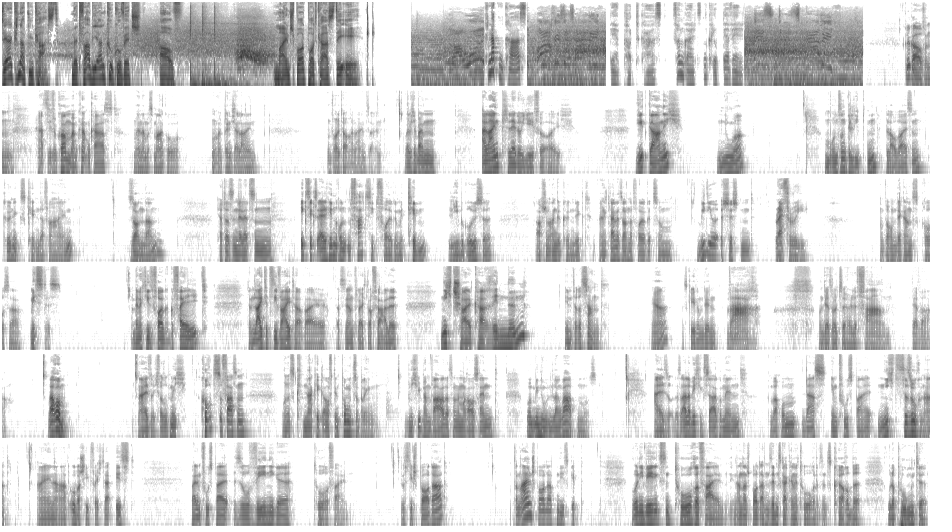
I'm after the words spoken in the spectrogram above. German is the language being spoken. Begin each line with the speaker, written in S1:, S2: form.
S1: Der Knappencast mit Fabian Kukowitsch auf meinsportpodcast.de.
S2: Knappencast.
S3: Och, ist das herrlich!
S2: Der Podcast vom geilsten Club der Welt.
S3: Ist das herrlich!
S4: Glück auf und herzlich willkommen beim Knappencast. Mein Name ist Marco und heute bin ich allein und wollte auch allein sein, weil ich habe ein Alleinplädoyer für euch. Geht gar nicht nur um unseren geliebten blau-weißen Königskinderverein, sondern ich hatte das in der letzten XXL Hinrunden Fazitfolge mit Tim, liebe Grüße, auch schon angekündigt, eine kleine Sonderfolge zum Video Assistant Referee und warum der ganz großer Mist ist. Wenn euch diese Folge gefällt, dann leitet sie weiter, weil das ist dann vielleicht auch für alle Nicht-Schalkerinnen interessant. Ja, es geht um den War. Und der soll zur Hölle fahren. Der War. Warum? Also, ich versuche mich kurz zu fassen und es knackig auf den Punkt zu bringen. Nicht wie beim War, dass man immer rausrennt und minutenlang warten muss. Also, das allerwichtigste Argument, warum das im Fußball nichts zu suchen hat, eine Art Oberschiedsrichter, ist, weil im Fußball so wenige Tore fallen. Das ist die Sportart von allen Sportarten, die es gibt, wo die wenigsten Tore fallen. In anderen Sportarten sind es gar keine Tore, dann sind es Körbe oder Punkte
